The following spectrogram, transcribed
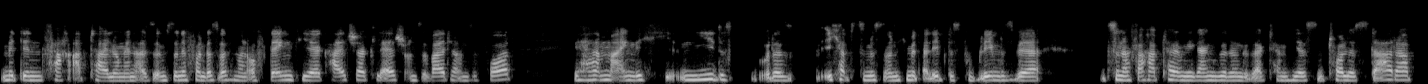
mit den Fachabteilungen, also im Sinne von das, was man oft denkt, hier Culture Clash und so weiter und so fort. Wir haben eigentlich nie das, oder ich habe es zumindest noch nicht miterlebt, das Problem, dass wir zu einer Fachabteilung gegangen sind und gesagt haben, hier ist ein tolles Startup,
